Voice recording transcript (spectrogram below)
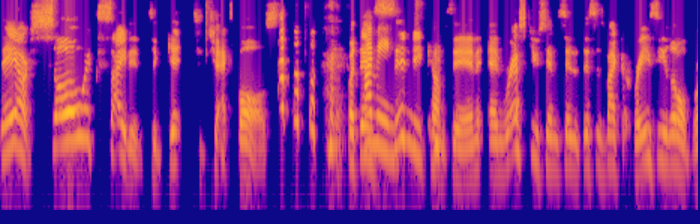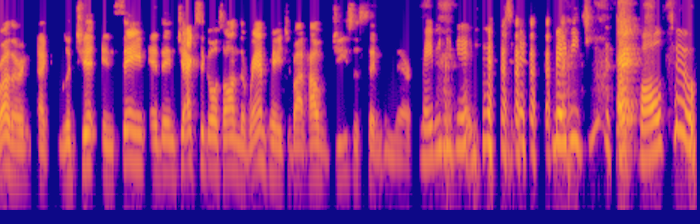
they are so excited to get to Jack's balls. but then I mean- Sydney comes in and rescues him, says that this is my crazy little brother, like legit insane. And then Jackson goes on the rampage about how Jesus sent him there. Maybe he did. Maybe Jesus likes balls too.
